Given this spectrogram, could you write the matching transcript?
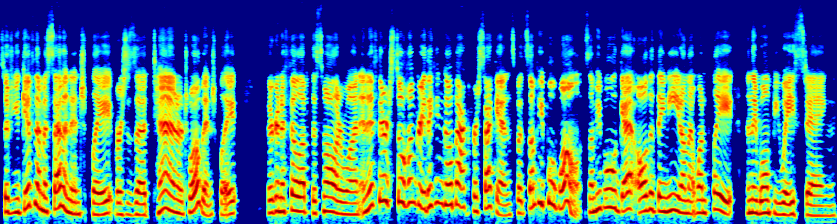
So if you give them a 7 inch plate versus a 10 or 12 inch plate they're going to fill up the smaller one. And if they're still hungry they can go back for seconds but some people won't. Some people will get all that they need on that one plate and they won't be wasting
